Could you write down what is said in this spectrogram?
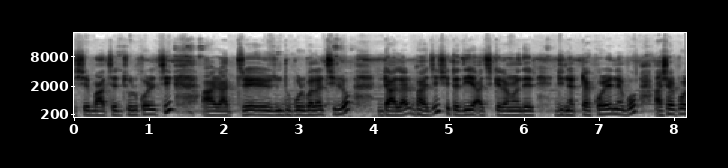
এসে মাছের ঝোল করেছি, আর রাত্রে দুপুরবেলা ছিল ডাল আর ভাজি, সেটা দিয়ে আজকের আমাদের ডিনারটা করে নেব। আসার পর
